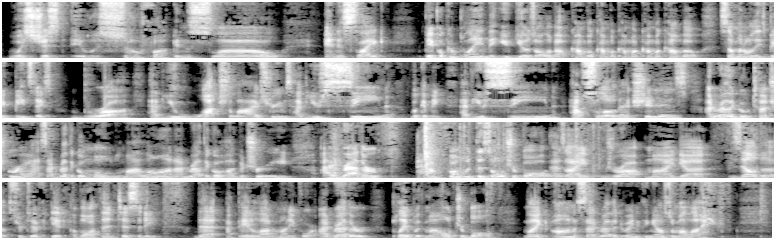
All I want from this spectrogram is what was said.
was just, it was so fucking slow. And it's like, People complain that Yu-Gi-Oh! is all about combo, combo, combo, combo, combo, summon all these big beat sticks. Bruh, have you watched live streams? Have you seen, look at me, have you seen how slow that shit is? I'd rather go touch grass. I'd rather go mow my lawn. I'd rather go hug a tree. I'd rather have fun with this Ultra Ball as I drop my uh, Zelda certificate of authenticity that I paid a lot of money for. I'd rather play with my Ultra Ball. Like, honest, I'd rather do anything else in my life.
